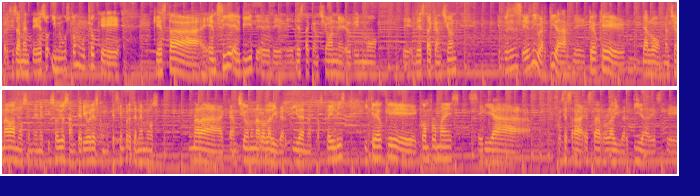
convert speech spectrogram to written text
precisamente eso y me gustó mucho que, que esta, en sí el beat de, esta canción, el ritmo de, esta canción, pues es, divertida. Eh, creo que ya lo mencionábamos en, episodios anteriores, como que siempre tenemos una canción, una rola divertida en nuestras playlists y creo que Compromise sería pues esa, esta rola divertida de este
